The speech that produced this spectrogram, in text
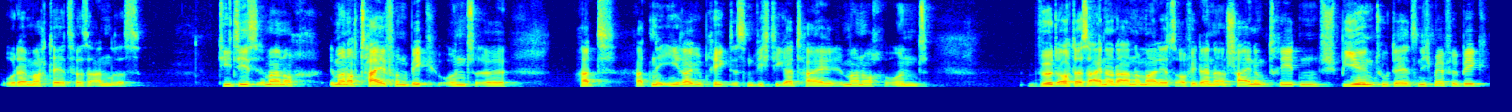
oder macht er jetzt was anderes? Tizi ist immer noch, immer noch Teil von Big und äh, hat, hat eine Ära geprägt, ist ein wichtiger Teil immer noch und wird auch das eine oder andere Mal jetzt auch wieder in Erscheinung treten. Spielen tut er jetzt nicht mehr für Big,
